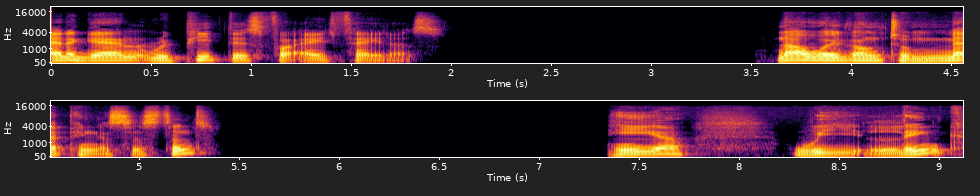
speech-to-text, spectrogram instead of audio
And again, repeat this for eight faders. Now we're going to Mapping Assistant. Here we link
